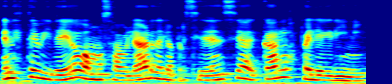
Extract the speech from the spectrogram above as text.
En este video vamos a hablar de la presidencia de Carlos Pellegrini.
